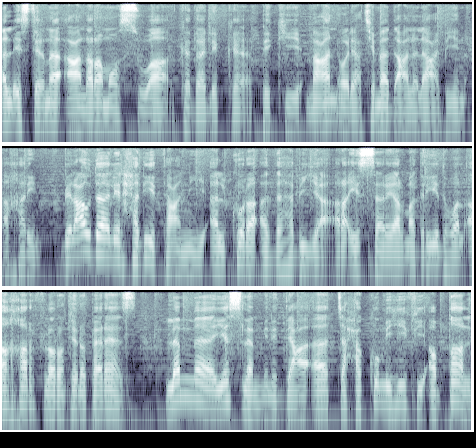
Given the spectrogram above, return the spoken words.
الاستغناء عن راموس وكذلك بيكيه معا والاعتماد على لاعبين آخرين. بالعودة للحديث عن الكرة الذهبية رئيس ريال مدريد هو الآخر فلورنتينو بيريز. لم يسلم من ادعاءات تحكمه في أبطال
